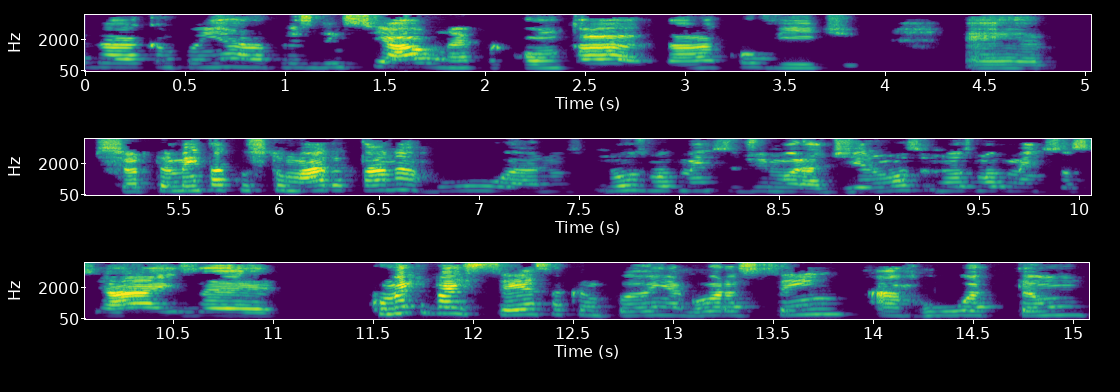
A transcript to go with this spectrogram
da campanha presidencial, né, por conta da Covid. É, o senhor também está acostumado a estar tá na rua, nos, nos movimentos de moradia, nos, nos movimentos sociais. É, como é que vai ser essa campanha agora sem a rua tão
